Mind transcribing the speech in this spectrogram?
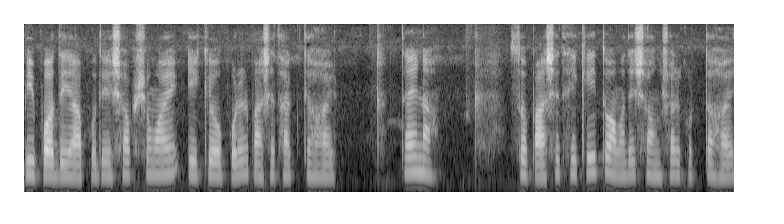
বিপদে, আপদে সব সময় একে অপরের পাশে থাকতে হয়। তাই না? সো পাশে থেকেই তো আমাদের সংসার করতে হয়।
